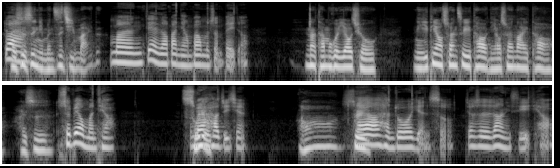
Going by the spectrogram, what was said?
对啊还是，是你们自己买的？我们店里老板娘帮我们准备的，那他们会要求你一定要穿这一套，你要穿那一套，还是随便我们挑，我们有好几件，哦？所以还有很多颜色，就是让你自己挑。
